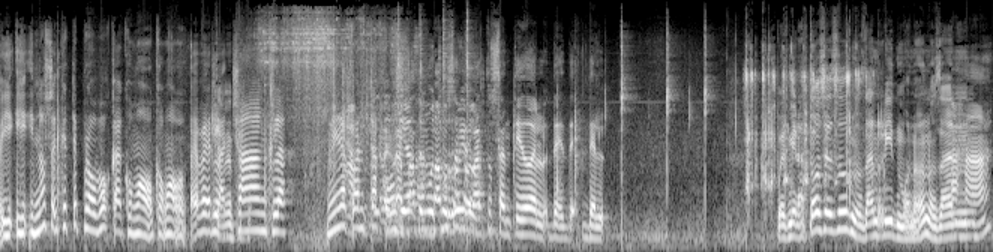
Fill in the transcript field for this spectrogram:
Y, y- y no sé qué te provoca, como, como a ver, la me- chancla. Mira cuánta Vamos, cosa. vamos, vamos a probar tu sentido del, de- de- del- Pues mira, todos esos nos dan ritmo, ¿no? Nos dan...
